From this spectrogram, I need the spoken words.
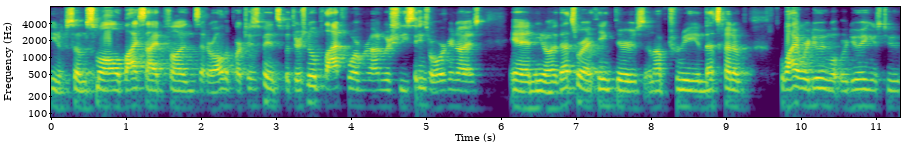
you know some small buy side funds that are all the participants but there's no platform around which these things are organized. And you know that's where i think there's an opportunity and that's kind of why we're doing what we're doing is to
